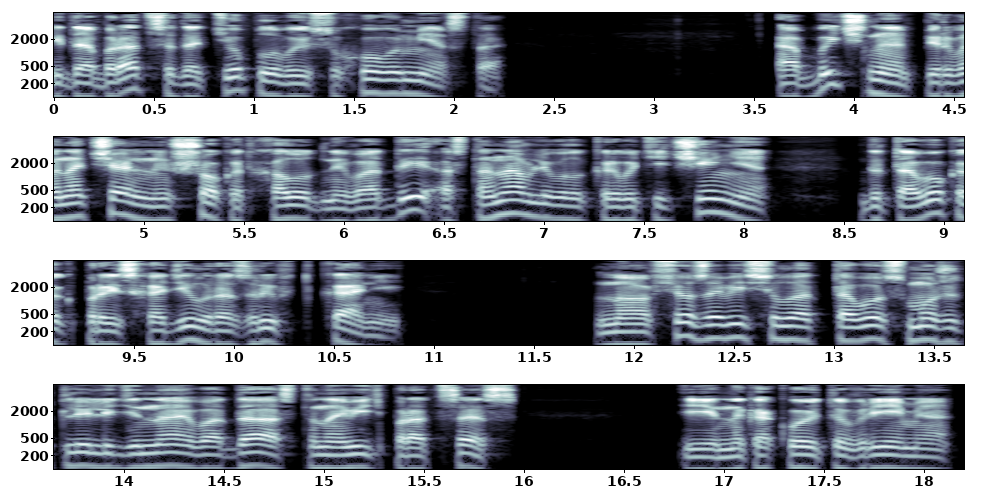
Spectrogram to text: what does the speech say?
и добраться до теплого и сухого места – Обычно первоначальный шок от холодной воды останавливал кровотечение до того, как происходил разрыв тканей. Но все зависело от того, сможет ли ледяная вода остановить процесс и на какое-то время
